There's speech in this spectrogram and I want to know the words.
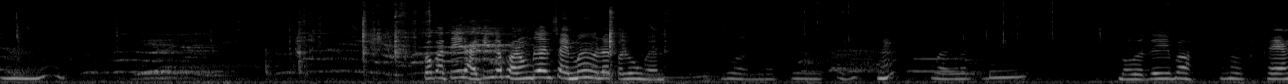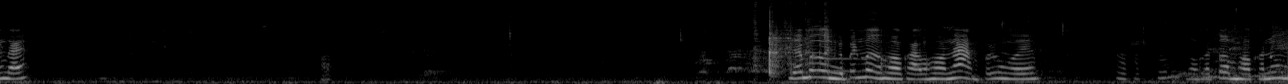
อืมปกติถ่ายกินกับพอน้องเดือนใส่มือเลยปลาลูกเลยหวังละดีหึหวังละดีบอกเลยดีป่ะแข็งได้เดี๋ยวมืออื่นก็เป็นมือห่อข้าวห่อน้ำปลาลูกเลย ขอครับผมห่อข้าวต้มห่อขนม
